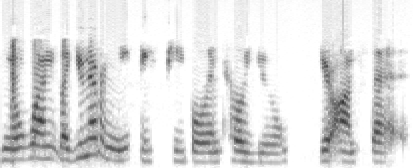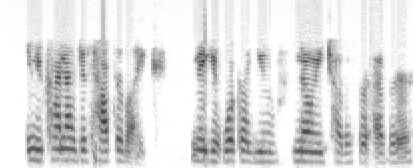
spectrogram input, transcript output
no one, like you never meet these people until you you're on set, and you kind of just have to like make it work like you've known each other forever.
